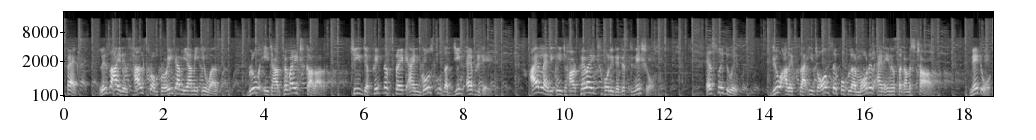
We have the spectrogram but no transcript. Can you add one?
Facts Lissa Aires hails from Florida, Miami, US. Blue is her favorite color. She is a fitness freak and goes to the gym every day. Ireland is her favorite holiday destination. Sweet with Drew Alexa is also a popular model and Instagram star. Net worth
